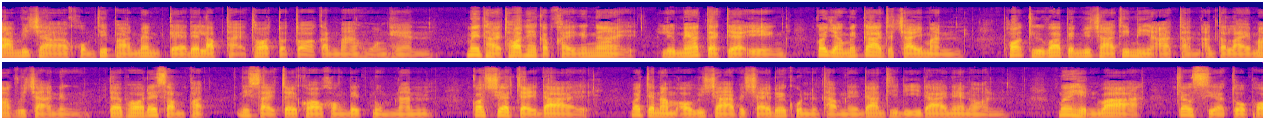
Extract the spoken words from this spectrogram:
ตามวิชาคมที่พานแม่นแกได้รับถ่ายทอดต่อๆกันมาหวงแหน ไม่ถ่ายทอดให้กับใครง่ายๆ หรือแม้แต่แกเองก็ยังไม่กล้าจะใช้มัน เพราะถือว่าเป็นวิชาที่มีอาถรรพ์อันตรายมากวิชาหนึ่ง แต่พอได้สัมผัสนิสัยใจคอของเด็กหนุ่มนั้น ก็เชื่อใจได้ ว่าจะนำเอาวิชาไปใช้ด้วยคุณธรรมในด้านที่ดีได้แน่นอน เมื่อเห็นว่า เจ้าเสือตัวพอ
